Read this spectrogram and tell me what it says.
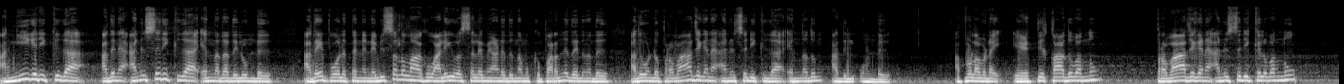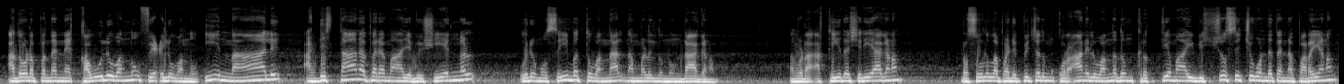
അംഗീകരിക്കുക അതിനെ അനുസരിക്കുക എന്നത് അതിലുണ്ട് അതേപോലെ തന്നെ നബി സല്ലല്ലാഹു അലൈഹി വസല്ലമയാണ് ഇത് നമുക്ക് പറഞ്ഞു തരുന്നത്. അതുകൊണ്ട് പ്രവാചകനെ അനുസരിക്കുക എന്നതും അതിൽ ഉണ്ട്. അപ്പോൾ അവിടെ എഴുത്തിക്കാത് വന്നു പ്രവാചകനെ അനുസരിക്കൽ വന്നു അതോടൊപ്പം തന്നെ കൗൽ വന്നു ഫിഴലു വന്നു. ഈ നാല് അടിസ്ഥാനപരമായ വിഷയങ്ങൾ ഒരു മുസീബത്ത് വന്നാൽ നമ്മളിൽ നിന്നുണ്ടാകണം. നമ്മുടെ അക്കീത ശരിയാകണം. റസൂലുള്ള പഠിപ്പിച്ചതും ഖുർആാനിൽ വന്നതും കൃത്യമായി വിശ്വസിച്ചുകൊണ്ട് തന്നെ പറയണം.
